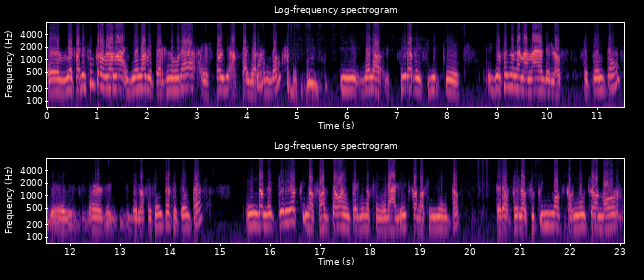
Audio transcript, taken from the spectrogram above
Eh, me parece un programa lleno de ternura. Estoy hasta llorando. y bueno, quiero decir que yo soy una mamá de los 70, de, de- de los 60, 70, en donde creo que nos faltó en términos generales conocimiento pero que lo suplimos con mucho amor,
